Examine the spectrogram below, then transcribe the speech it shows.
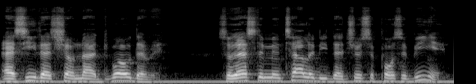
as he that shall not dwell therein. So that's the mentality that you're supposed to be in.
